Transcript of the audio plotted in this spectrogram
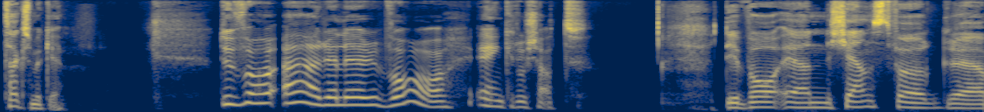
Tack så mycket. Du, vad är eller var Encrochat? Det var en tjänst för eh,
